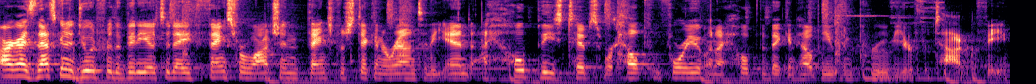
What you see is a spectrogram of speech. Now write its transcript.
All right, guys, that's gonna do it for the video today. Thanks for watching. Thanks for sticking around to the end. I hope these tips were helpful for you, and I hope that they can help you improve your photography.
